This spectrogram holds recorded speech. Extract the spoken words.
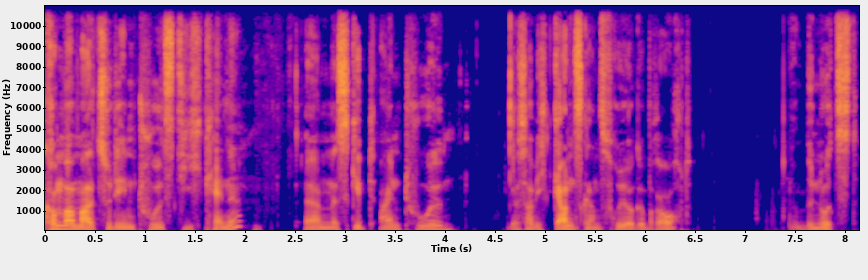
Kommen wir mal zu den Tools, die ich kenne. Ähm, es gibt ein Tool, das habe ich ganz, ganz früher gebraucht, benutzt,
